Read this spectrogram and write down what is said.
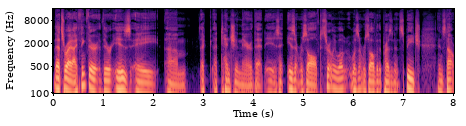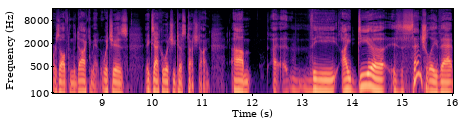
That's right. I think there there is a um, a, a tension there that isn't isn't resolved. Certainly wasn't resolved with the president's speech, and it's not resolved in the document, which is exactly what you just touched on. Um, the idea is essentially that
